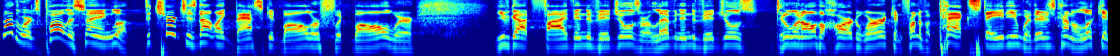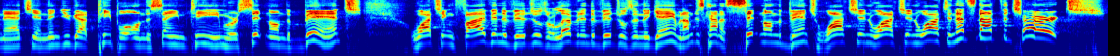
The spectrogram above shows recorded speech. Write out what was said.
In other words, Paul is saying, look, the church is not like basketball or football where you've got five individuals or 11 individuals doing all the hard work in front of a packed stadium where they're just kind of looking at you, and then you got people on the same team who are sitting on the bench watching five individuals or 11 individuals in the game, and I'm just kind of sitting on the bench watching, watching, watching. That's not the church.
